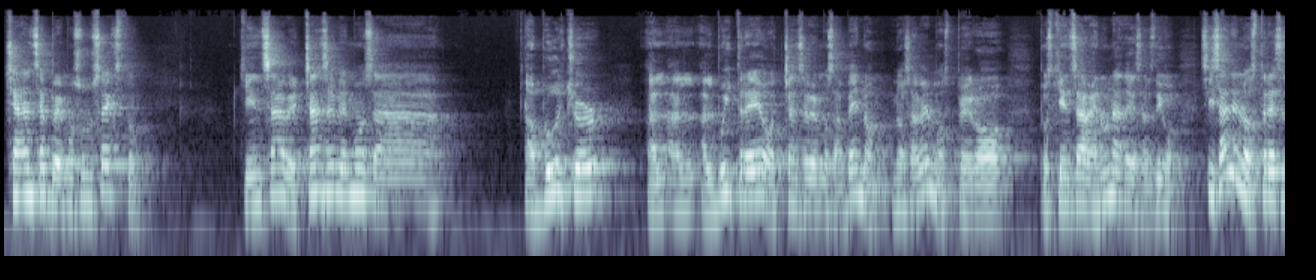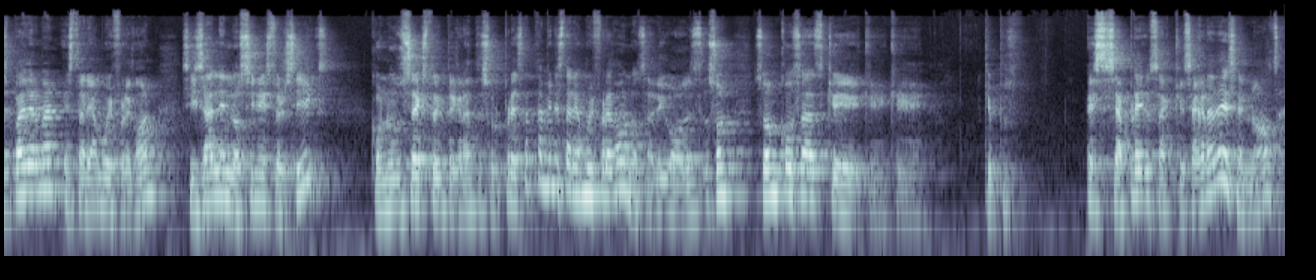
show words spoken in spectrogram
Chance vemos un sexto. ¿Quién sabe? Chance vemos a, a Vulture, al, al, buitre o chance vemos a Venom. No sabemos, pero pues quién sabe, en una de esas. Digo, si salen los tres Spider-Man estaría muy fregón. Si salen los Sinister Six con un sexto integrante sorpresa también estaría muy fregón. O sea, digo, son, son cosas que, que que pues se, o sea, que se agradecen, ¿no? O sea,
